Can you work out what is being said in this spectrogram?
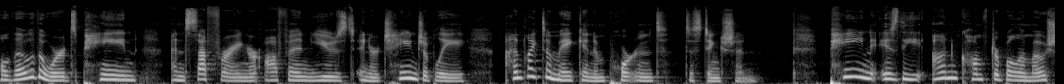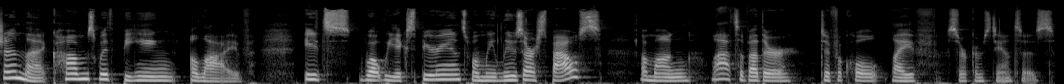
Although the words pain and suffering are often used interchangeably, I'd like to make an important distinction. Pain is the uncomfortable emotion that comes with being alive. It's what we experience when we lose our spouse, among lots of other difficult life circumstances.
